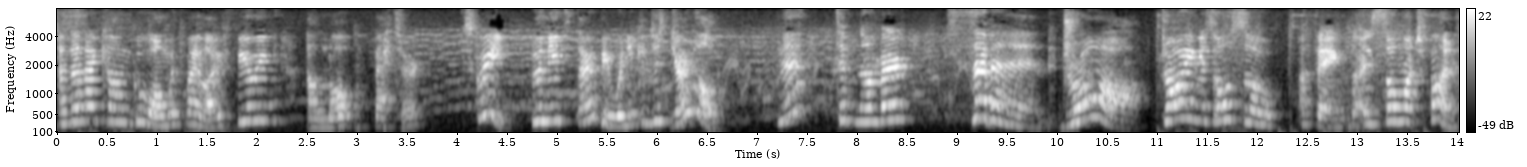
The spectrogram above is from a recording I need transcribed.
And then I can go on with my life feeling a lot better. It's great. Who needs therapy when you can just journal? Nah? Tip number seven. Draw. Drawing is also a thing that is so much fun.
